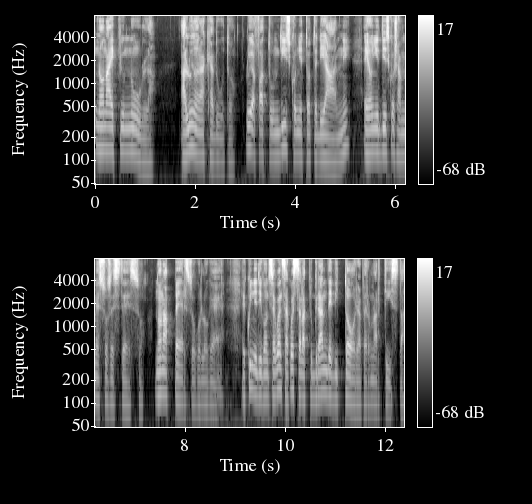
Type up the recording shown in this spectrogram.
non hai più nulla. A lui non è accaduto. Lui ha fatto un disco ogni tot di anni e ogni disco ci ha messo se stesso non ha perso quello che è e quindi di conseguenza questa è la più grande vittoria per un artista.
